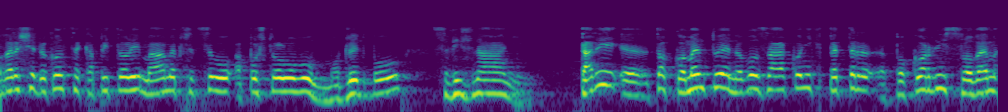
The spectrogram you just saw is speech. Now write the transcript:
verše do konce kapitoly máme před sebou apoštolovou modlitbu s vyznáním. Tady eh, to komentuje novozákonník Petr Pokorný slovem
